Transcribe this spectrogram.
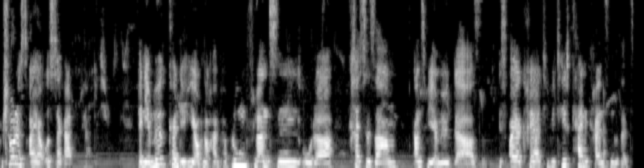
Und schon ist euer Ostergarten fertig. Wenn ihr mögt, könnt ihr hier auch noch ein paar Blumen pflanzen oder Kressesamen. Ganz wie ihr mögt, da ist eurer Kreativität keine Grenzen gesetzt.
